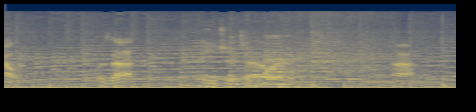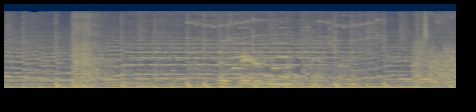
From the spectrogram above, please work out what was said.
Ow. What was that? Ancient Power. Ah. There's barely one sandstorm.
